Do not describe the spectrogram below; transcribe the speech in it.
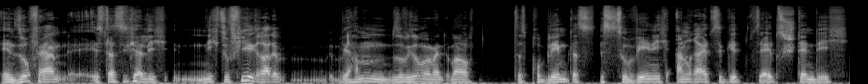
Insofern ist das sicherlich nicht zu viel. Gerade wir haben sowieso im Moment immer noch das Problem, dass es zu wenig Anreize gibt, selbstständig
